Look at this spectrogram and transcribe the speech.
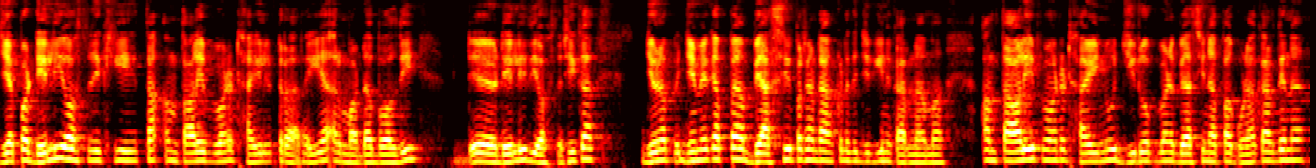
ਜੇ ਆਪਾਂ ਡੇਲੀ ਔਸਤ ਦੇਖੀਏ ਤਾਂ 39.28 ਲੀਟਰ ਆ ਰਹੀ ਹੈ ਅਰਮਾਡਾ ਬੋਲ ਦੀ ਡੇਲੀ ਦੀ ਔਸਤ, ਠੀਕ ਆ? ਜਿਵੇਂ ਜਿਵੇਂ ਕਿ ਆਪਾਂ 82% ਅੰਕੜੇ ਤੇ ਯਕੀਨ ਕਰਨਾ ਵਾ 39.28 ਨੂੰ 0.82 ਨਾਲ ਆਪਾਂ ਗੁਣਾ ਕਰ ਦੇਣਾ,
